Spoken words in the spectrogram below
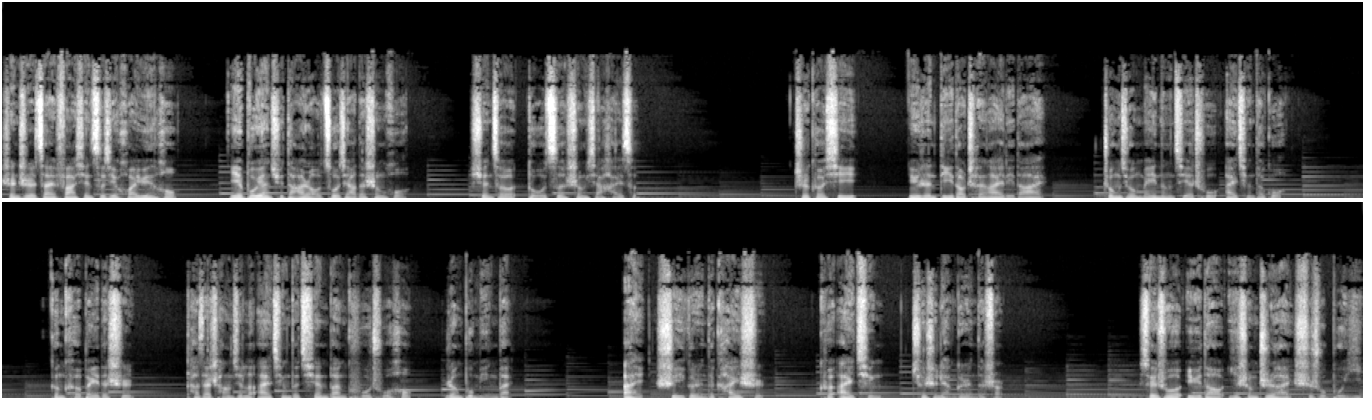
甚至在发现自己怀孕后，也不愿去打扰作家的生活，选择独自生下孩子。只可惜，女人低到尘埃里的爱，终究没能结出爱情的果。更可悲的是，她在尝尽了爱情的千般苦楚后，仍不明白，爱是一个人的开始，可爱情。却是两个人的事儿。虽说遇到一生挚爱实属不易，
